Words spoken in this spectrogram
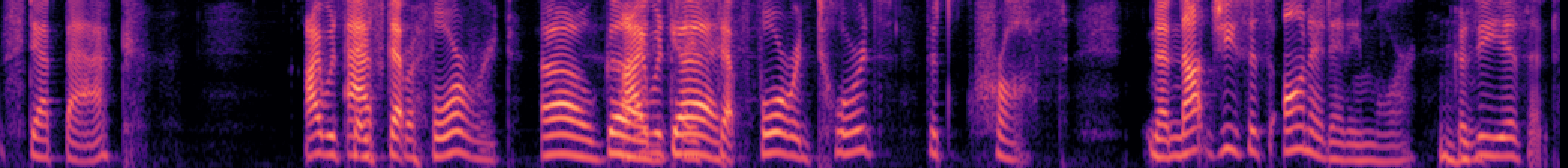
step back. I would say step for- forward. Oh, good. I would say step forward towards the cross. Now, not Jesus on it anymore, because Mm-hmm. he isn't.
